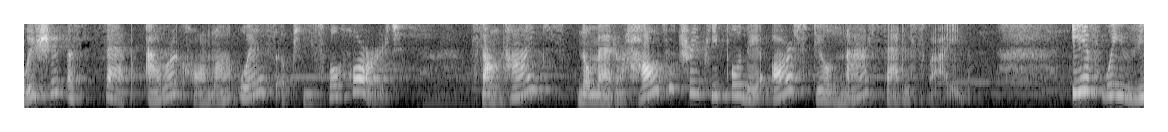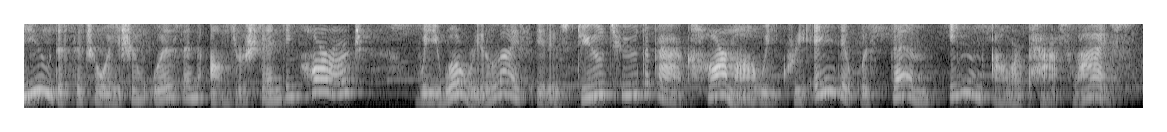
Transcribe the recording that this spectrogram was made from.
we should accept our karma with a peaceful heart. Sometimes, no matter how you treat people, they are still not satisfied. If we view the situation with an understanding heart, we will realize it is due to the bad karma we created with them in our past lives.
